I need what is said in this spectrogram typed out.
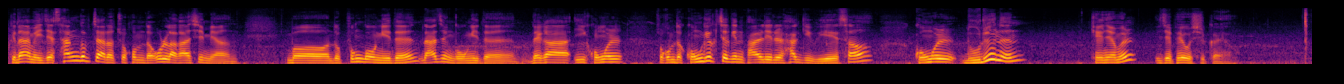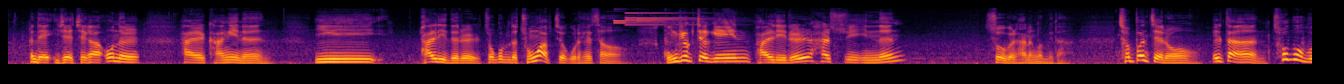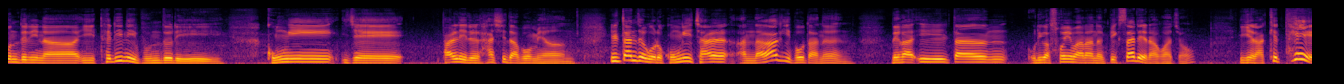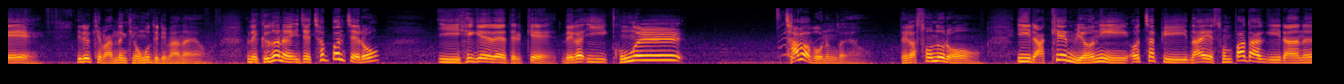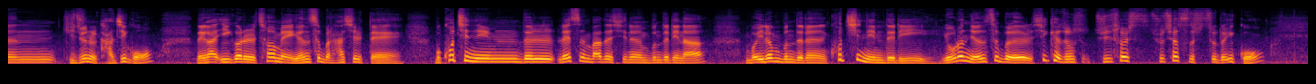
그 다음에 이제 상급자로 조금 더 올라가시면 뭐 높은 공이든 낮은 공이든 내가 이 공을 조금 더 공격적인 발리를 하기 위해서 공을 누르는 개념을 이제 배우실 거예요. 근데 이제 제가 오늘 할 강의는 이 발리들을 조금 더 종합적으로 해서 공격적인 발리를 할 수 있는 수업을 하는 겁니다. 첫 번째로 일단 초보분들이나 이 테리니 분들이 공이 이제 발리를 하시다 보면 일단적으로 공이 잘 안 나가기보다는 내가 일단 우리가 소위 말하는 삑사리라고 하죠. 이게 라켓 태에 이렇게 맞는 경우들이 많아요. 근데 그거는 이제 첫 번째로 이 해결해야 될 게 내가 이 공을 잡아보는 거예요 내가 손으로 이 라켓 면이 어차피 나의 손바닥이라는 기준을 가지고 내가 이거를 처음에 연습을 하실 때 뭐 코치님들 레슨 받으시는 분들이나 뭐 이런 분들은 코치님들이 이런 연습을 시켜 주셨을 수도 있고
